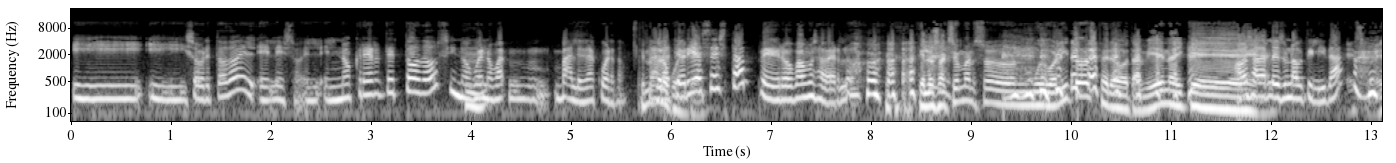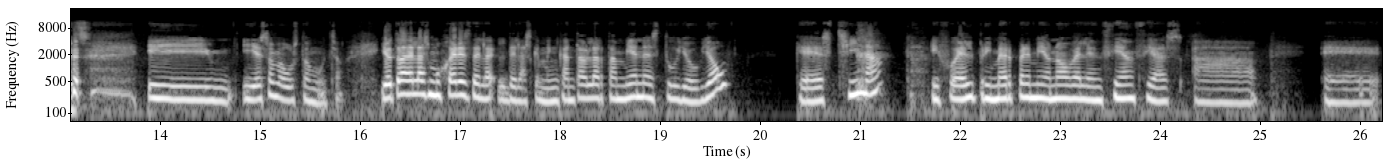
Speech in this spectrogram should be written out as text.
Y, y sobre todo el, el eso, el, el no creer de todo, sino Mm. bueno, va- vale, de acuerdo. Que O no sea, te lo la teoría es esta, pero vamos a verlo. Que los axiomas son muy bonitos, pero también hay que... vamos a darles una utilidad. Eso es. Y, y eso me gustó mucho. Y otra de las mujeres de, la- de las que me encanta hablar también es Tu Youyou, que es china y fue el primer premio Nobel en ciencias ah, eh,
